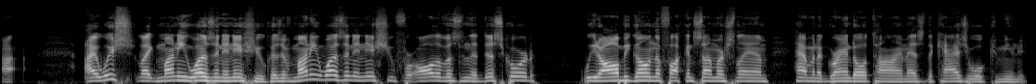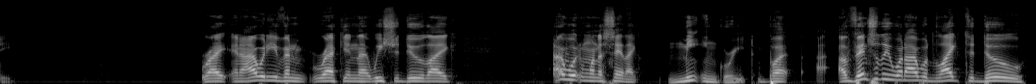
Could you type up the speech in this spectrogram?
I, I wish like money wasn't an issue because if money wasn't an issue for all of us in the Discord, we'd all be going to fucking SummerSlam, having a grand old time as the casual community. Right? And I would even reckon that we should do like I wouldn't want to say like meet and greet, but uh, eventually what I would like to do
